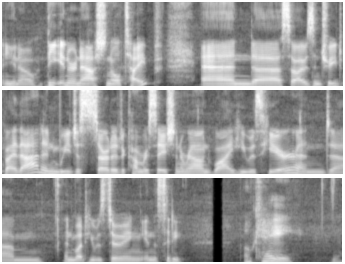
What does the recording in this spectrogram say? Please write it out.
you know, the international type. And so I was intrigued by that. And we just started a conversation around why why he was here and um, and what he was doing in the city. Okay. Yeah.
